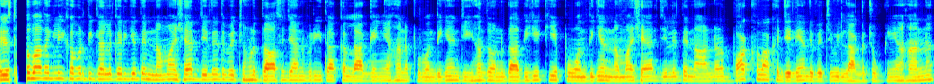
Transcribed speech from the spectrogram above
ਇਸ ਤੋਂ ਬਾਅਦ ਅਗਲੀ ਖਬਰ ਦੀ ਗੱਲ ਕਰੀਏ ਤੇ ਨਵਾਂ ਸ਼ਹਿਰ ਜ਼ਿਲ੍ਹੇ ਦੇ ਵਿੱਚ ਹੁਣ 10 ਜਨਵਰੀ ਤੱਕ ਲੱਗ ਗਈਆਂ ਹਨ ਪਾਬੰਦੀਆਂ। ਜੀ ਹਾਂ, ਤੁਹਾਨੂੰ ਦੱਸ ਦਈਏ ਕਿ ਇਹ ਪਾਬੰਦੀਆਂ ਨਵਾਂ ਸ਼ਹਿਰ ਜ਼ਿਲ੍ਹੇ ਦੇ ਨਾਲ ਨਾਲ ਵੱਖ-ਵੱਖ ਜ਼ਿਲ੍ਹਿਆਂ ਦੇ ਵਿੱਚ ਵੀ ਲੱਗ ਚੁੱਕੀਆਂ ਹਨ।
